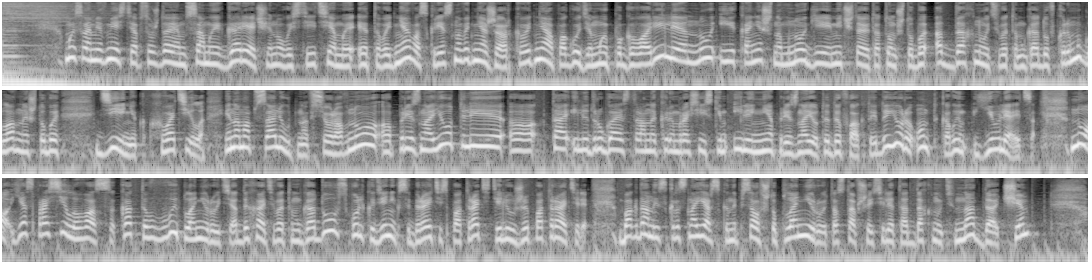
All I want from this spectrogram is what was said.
мы с вами вместе обсуждаем самые горячие новости и темы этого дня, воскресного дня, жаркого дня. О погоде мы поговорили. Ну и, конечно, многие мечтают о том, чтобы отдохнуть в этом году в Крыму. Главное, чтобы денег хватило. И нам абсолютно все равно, а, признает ли э, та или другая страна Крым российским или не признает. И де-факто, и де-юре он таковым является. Но я спросила вас, как-то вы планируете отдыхать в этом году? Сколько денег собираетесь потратить или уже потратили? Богдан из Красноярска написал, что планирует оставшиеся эти лето отдохнуть на даче.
